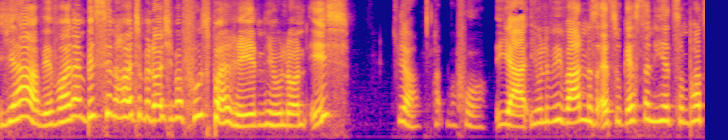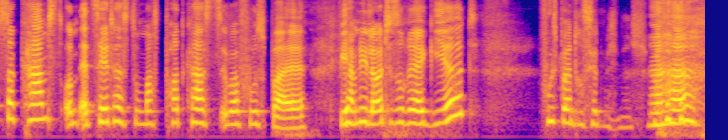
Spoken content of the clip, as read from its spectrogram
Ja, wir wollen ein bisschen heute mit euch über Fußball reden, Jule und ich. Ja, hatten wir vor. Ja, Jule, wie war denn das, als du gestern hier zum Podstock kamst und erzählt hast, du machst Podcasts über Fußball? Wie haben die Leute so reagiert? Fußball interessiert mich nicht. Aha.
